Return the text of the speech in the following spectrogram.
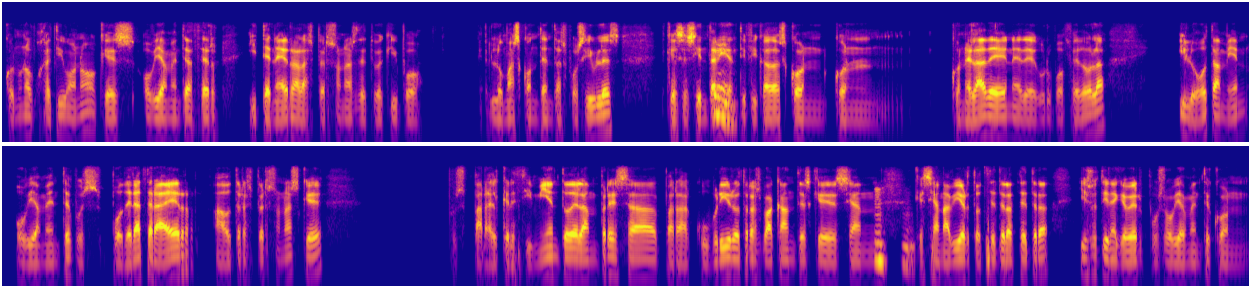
con un objetivo, ¿no? Que es obviamente hacer y tener a las personas de tu equipo lo más contentas posibles, que se sientan identificadas con, con, con, el ADN de Grupo Fedola y luego también, obviamente, pues poder atraer a otras personas que pues para el crecimiento de la empresa, para cubrir otras vacantes que se han, que se han abierto, etcétera, etcétera. Y eso tiene que ver, pues obviamente, con,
